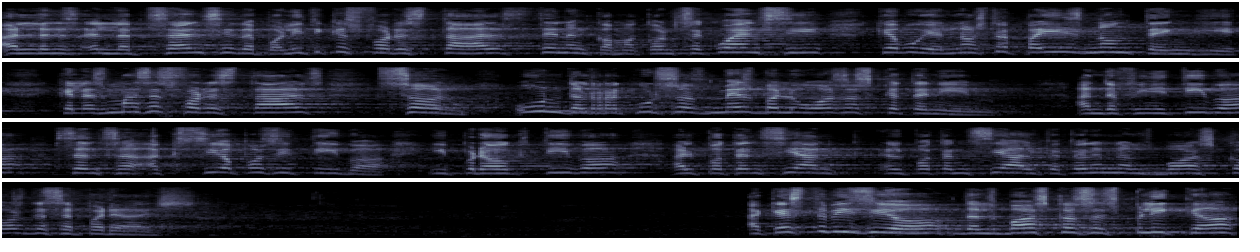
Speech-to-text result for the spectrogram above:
l'absència de polítiques forestals tenen com a conseqüència que avui el nostre país no entengui que les masses forestals són un dels recursos més valuosos que tenim. En definitiva, sense acció positiva i proactiva, el potencial, el potencial que tenen els boscos desapareix. Aquesta visió dels boscos explica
